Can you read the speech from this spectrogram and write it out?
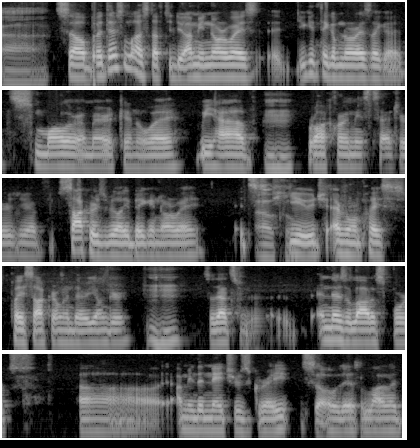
Uh, So, but there's a lot of stuff to do. I mean, Norway's you can think of Norway as like a smaller America in a way. We have hmm rock climbing centers. We have soccer is really big in Norway. It's Oh, cool. huge. Everyone plays plays soccer when they're younger. hmm So that's and there's a lot of sports. Uh, I mean, the nature's great. So there's a lot of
